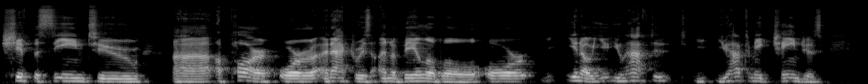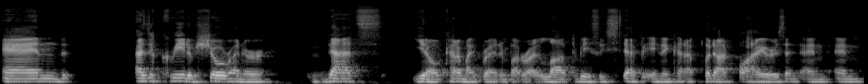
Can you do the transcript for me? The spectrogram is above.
shift the scene to uh, a park or an actor is unavailable or you know you, you have to you have to make changes and as a creative showrunner that's you know kind of my bread and butter i love to basically step in and kind of put out fires and and and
